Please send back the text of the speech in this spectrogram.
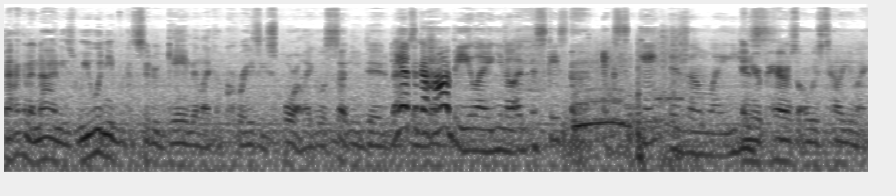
back in the '90s. We wouldn't even consider gaming like a crazy sport. Like it was something you did. Back yeah, it's like a day. hobby, like you know, escape, escapism. Like you just, And your parents always tell you like,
